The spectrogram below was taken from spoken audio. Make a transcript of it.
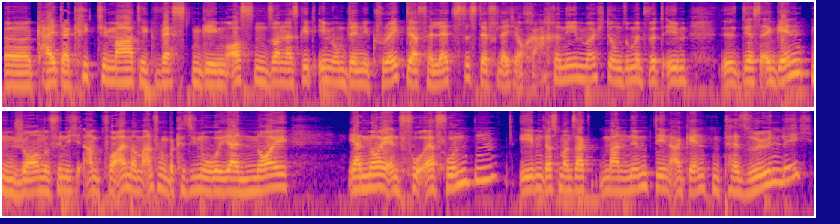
äh, kalter Krieg-Thematik, Westen gegen Osten, sondern es geht eben um Danny Craig, der verletzt ist, der vielleicht auch Rache nehmen möchte und somit wird eben äh, das Agenten-Genre, finde ich, am, vor allem am Anfang bei Casino Royale neu ja neu erfunden, eben, dass man sagt, man nimmt den Agenten persönlich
